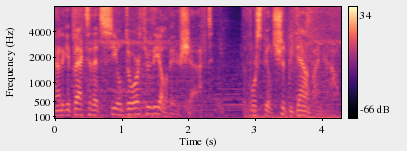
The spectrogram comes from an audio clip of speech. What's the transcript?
Now to get back to that sealed door through the elevator shaft. The force field should be down by now.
